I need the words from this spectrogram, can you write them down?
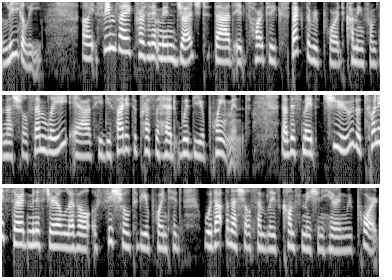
legally. Uh, it seems like President Moon judged that it's hard to expect the report coming from the National Assembly as he decided to press ahead with the appointment. Now, this made Chu the 23rd ministerial level official to be appointed without the National Assembly's confirmation hearing report.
